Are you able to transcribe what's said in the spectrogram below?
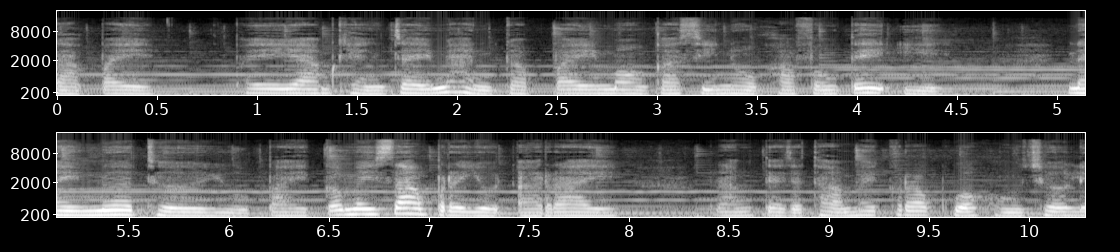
จากไป พยายามแข็งใจไม่หันกลับไปมองคาสิโนคาฟงเต้อีก ในเมื่อเธออยู่ไปก็ไม่สร้างประโยชน์อะไรรังแต่จะทำให้ครอบครัวของเชอร์เล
